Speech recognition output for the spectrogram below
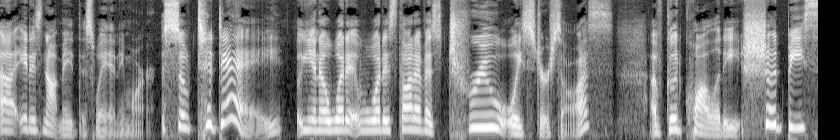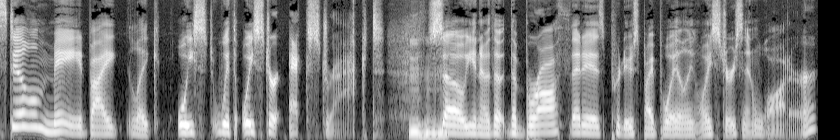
Uh, it is not made this way anymore. So today, you know what it, what is thought of as true oyster sauce of good quality should be still made by like oyster with oyster extract. So you know the the broth that is produced by boiling oysters in water.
